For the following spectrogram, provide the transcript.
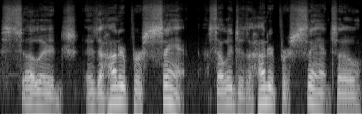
Silage is 100%. Silage is 100%, so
